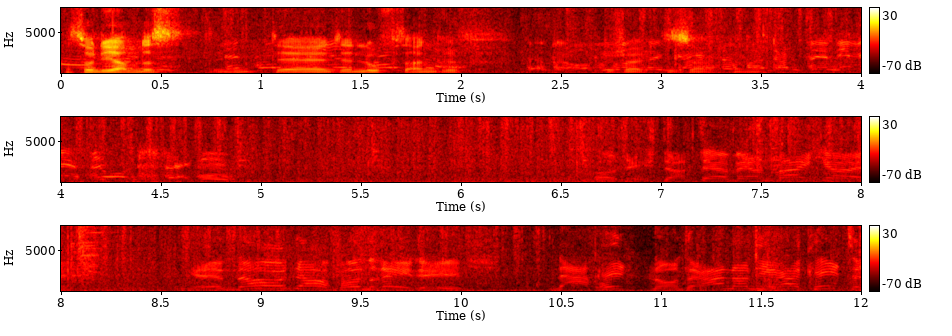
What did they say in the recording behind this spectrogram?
Achso, die haben das der, den Luftangriff Bescheid Muss gesagt. stecken. Und ich dachte, er wäre ein Weichheit. Genau davon rede ich. Nach hinten und ran an die Rakete.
